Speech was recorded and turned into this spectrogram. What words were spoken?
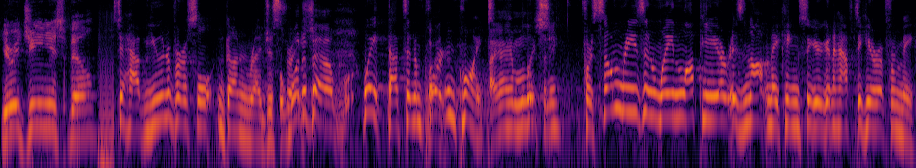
You're a genius, Bill. To have universal gun registration. What about? Wait, that's an important point. I am listening. for some reason, Wayne LaPierre is not making, so you're going to have to hear it from me.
